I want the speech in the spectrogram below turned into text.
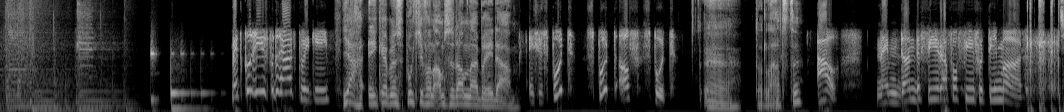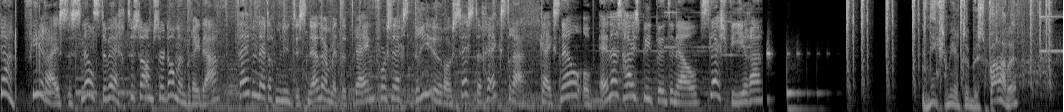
Met couriersbedrijf Quickie. Ja, ik heb een spoedje van Amsterdam naar Breda. Is het spoed, spoed of spoed? Eh, uh, dat laatste. Au, neem dan de Vira voor 4 voor 10 maar. Tja, Vira is de snelste weg tussen Amsterdam en Breda. 35 minuten sneller met de trein voor slechts 3,60 euro extra. Kijk snel op nshighspeed.nl slash Vira. Niks meer te besparen?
